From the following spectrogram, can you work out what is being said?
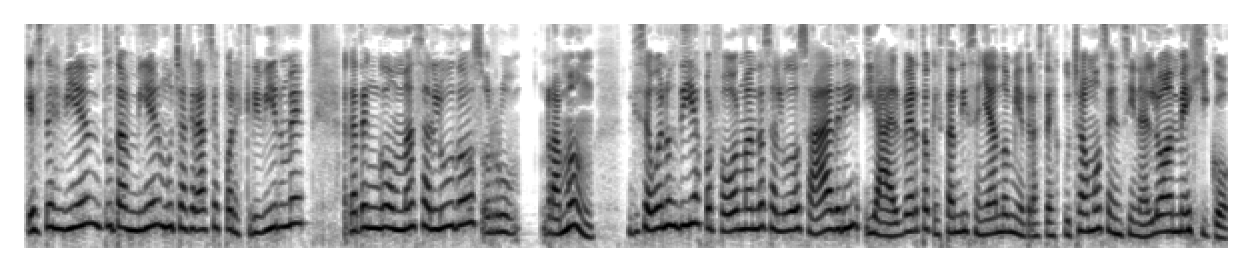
Que estés bien, tú también, muchas gracias por escribirme. Acá tengo más saludos. Ru Ramón dice, buenos días, por favor manda saludos a Adri y a Alberto que están diseñando mientras te escuchamos en Sinaloa, México.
